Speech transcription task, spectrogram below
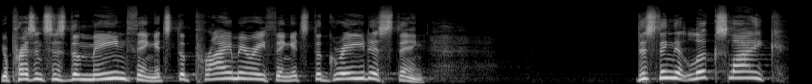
Your presence is the main thing, it's the primary thing, it's the greatest thing. This thing that looks like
